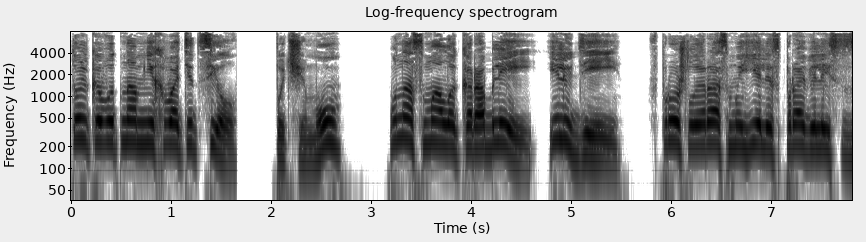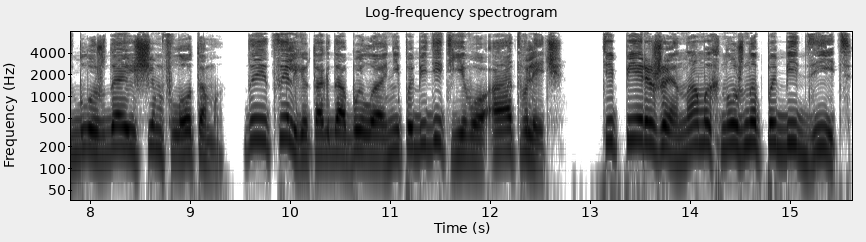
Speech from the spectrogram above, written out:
«Только вот нам не хватит сил». «Почему?» «У нас мало кораблей и людей. В прошлый раз мы еле справились с блуждающим флотом. Да и целью тогда было не победить его, а отвлечь. Теперь же нам их нужно победить,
